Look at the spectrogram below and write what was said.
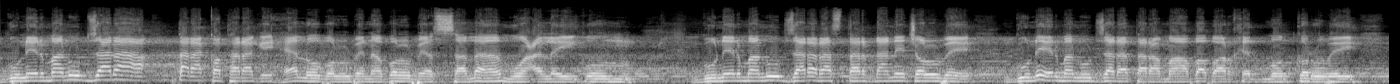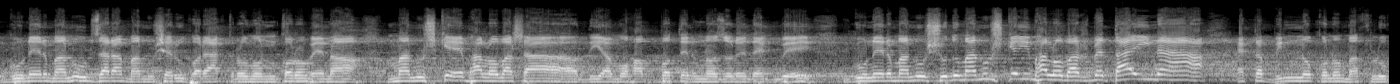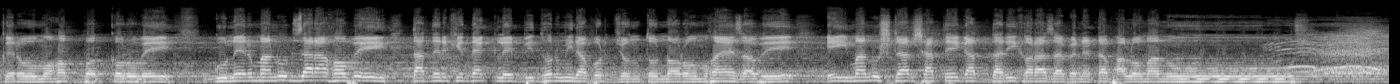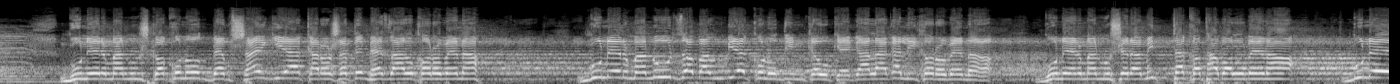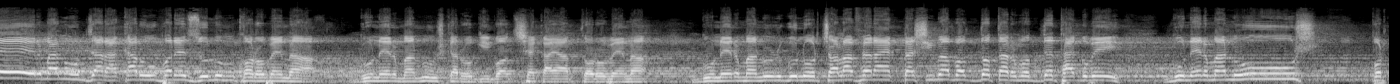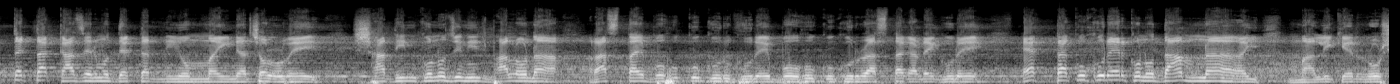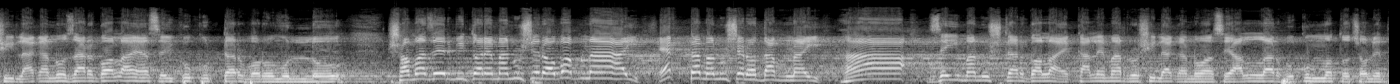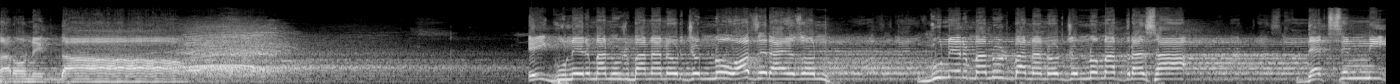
গুণের মানুষ যারা, তারা কথার আগে হ্যালো বলবে না, বলবে আসসালামু আলাইকুম। গুণের মানুষ যারা রাস্তার ডানে চলবে গুণের মানুষ যারা, তারা মা বাবার খেদমত করবে। গুণের মানুষ যারা মানুষের উপরে আক্রমণ করবে না। মানুষকে ভালোবাসা দিয়া মোহাব্বতের নজরে দেখবে। গুণের মানুষ শুধু মানুষকেই ভালোবাসবে তাই না একটা ভিন্ন কোনো মাখলুকেরও মহব্বত করবে। গুণের মানুষ যারা হবে, তাদেরকে দেখলে বিধর্মীরা পর্যন্ত নরম হয়ে যাবে। এই মানুষটার সাথে গাদ্দারি করা যাবে না, এটা ভালো মানুষ। গুণের মানুষ কখনো ব্যবসায় গিয়া কারও সাথে ভেজাল করবে না। গুণের মানুষ জবান দিয়ে কোনোদিন কাউকে গালাগালি করবে না। গুণের মানুষেরা মিথ্যা কথা বলবে না। গুণের মানুষ যারা কারও উপরে জুলুম করবে না, গুণের মানুষ কারও গিবত শেখায়াত করবে না। গুণের মানুষগুলোর চলাফেরা একটা সীমাবদ্ধতার মধ্যে থাকবে। গুণের মানুষ প্রত্যেকটা কাজের মধ্যে একটা নিয়ম মাইনা চলবে। স্বাধীন কোনো জিনিস ভালো না। রাস্তায় বহু কুকুর ঘুরে, বহু কুকুর রাস্তাঘাটে ঘুরে। একটা কুকুরের কোনো দাম নাই। মালিকের রশি লাগানো যার গলায় আছে কুকুরটার বড় মূল্য। সমাজের ভিতরে মানুষের অভাব নাই, একটা মানুষেরও দাম নাই। হ্যাঁ যেই মানুষটার গলায় কালেমার রশি লাগানো আছে, আল্লাহর হুকুম মতো চলে তার অনেক দাম। এই গুণের মানুষ বানানোর জন্য ওয়াজের আয়োজন। গুণের মানুষ বানানোর জন্য মাদ্রাসা। দেখছেননি?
